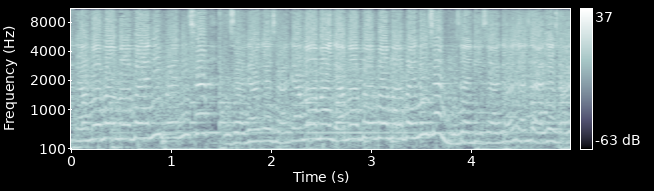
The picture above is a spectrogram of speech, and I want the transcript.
干嘛干嘛把你把你删？你删干干啥？干嘛干嘛干嘛把你删？你删你删干干啥？干干啥？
